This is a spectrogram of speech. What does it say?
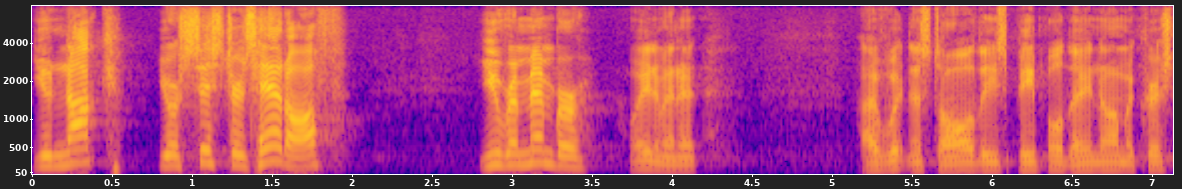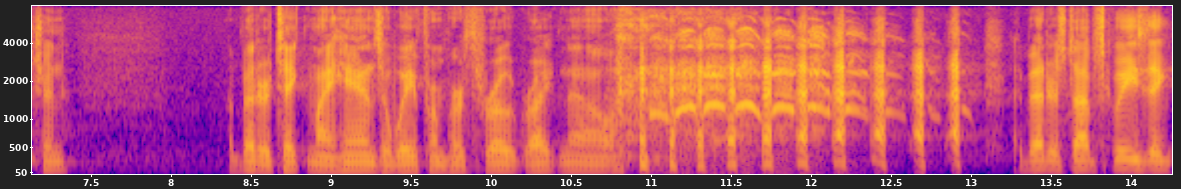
you knock your sister's head off, you remember wait a minute, I've witnessed all these people, they know I'm a Christian. I better take my hands away from her throat right now. I better stop squeezing.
